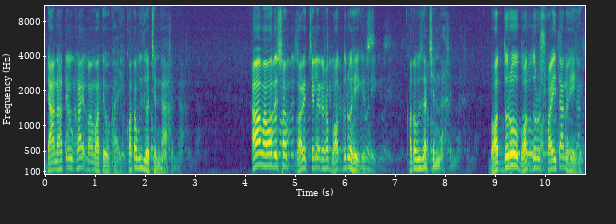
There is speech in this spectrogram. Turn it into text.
ডান হাতেও খায়, বাম হাতেও খায়। কথা বুঝতে পারছেন না? আম আমাদের সব ঘরের ছেলেরা সব ভদ্র হয়ে গেছে। কথা বুঝতে পারছেন না? ভদ্র ভদ্র শয়তান হয়ে গেছে।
